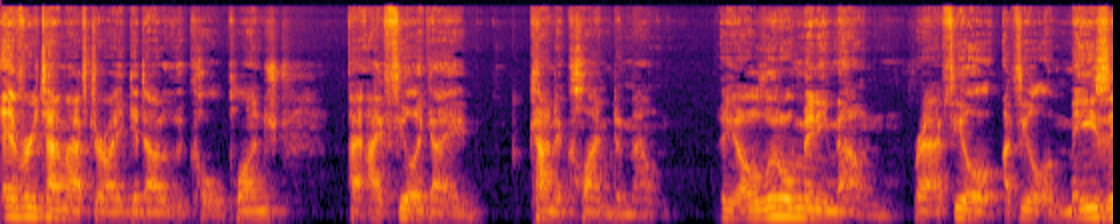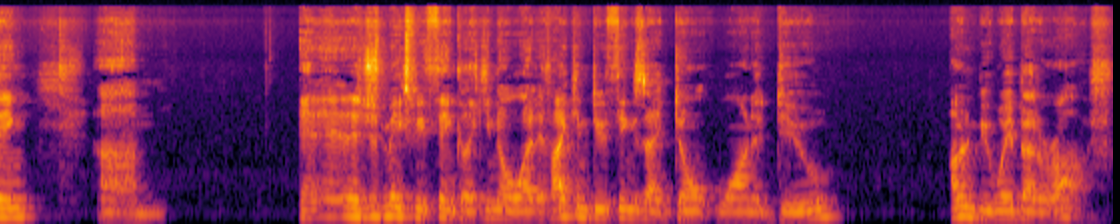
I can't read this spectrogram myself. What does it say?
every time after I get out of the cold plunge, I, I feel like I kind of climbed a mountain, you know, a little mini mountain, right? I feel I feel amazing. Um, and, and, it just makes me think like you know what if i can do things i don't want to do i'm going to be way better off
